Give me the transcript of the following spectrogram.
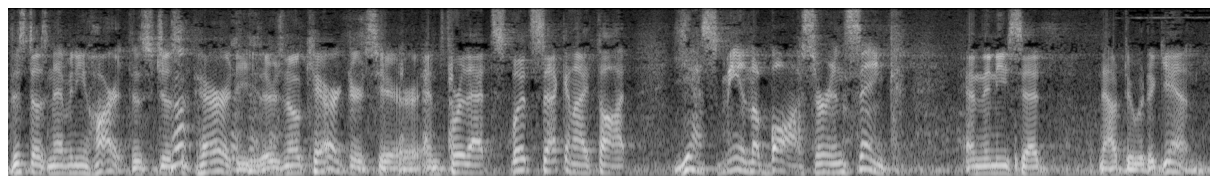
"This doesn't have any heart. This is just a parody. There's no characters here." And for that split second, I thought, "Yes, me and the boss are in sync." And then he said, "Now do it again."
